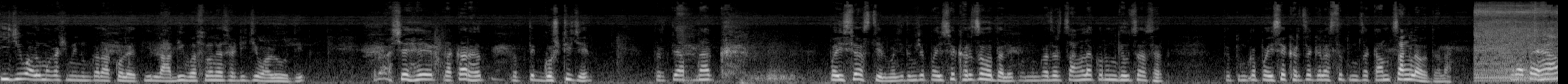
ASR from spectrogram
ती जी वाळू मगाशी मी तुमका दाखवलं आहे ती लादी बसवण्यासाठीची वाळू होती. तर असे हे प्रकार आहेत प्रत्येक गोष्टीचे. तर ते आपणाक पैसे असतील म्हणजे तुमचे पैसे खर्च होत आले पण तुमका जर चांगला करून घ्यायचं असेल तर तुमका पैसे खर्च केला असतं तुमचं काम चांगला होताला आला. तर आता ह्या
